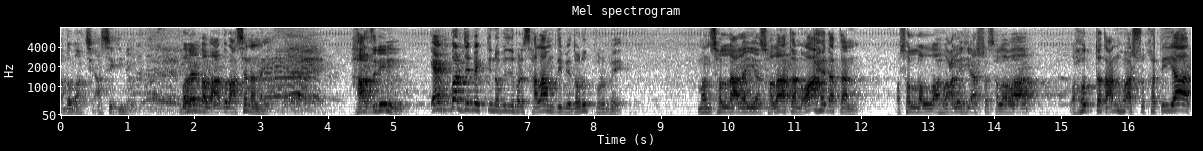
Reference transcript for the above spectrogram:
আদব আছে আছে কি নেই? বলেন বাবা, আদব আছে না নাই? হাজরিন, একবার যে ব্যক্তি নবীজির উপরে সালাম দিবে, দরুদ পড়বে মানসল্লা আলাইয়া সলাতান ওয়াহেদাতান ওসল্লাহ আলহি আশু সালাওয়াত ওহত্তাত আনহু আশু খাতিয়াত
